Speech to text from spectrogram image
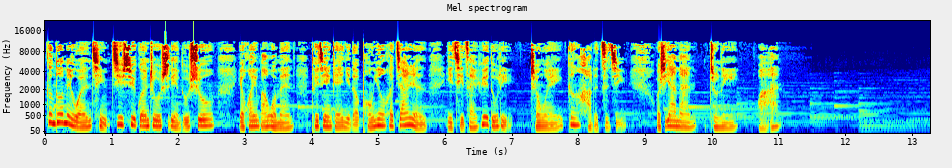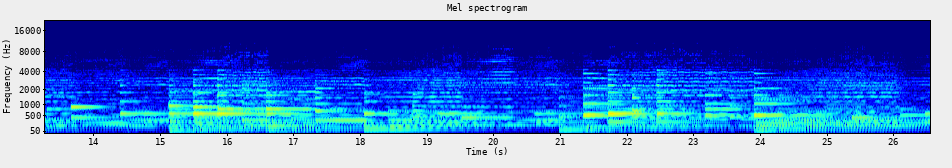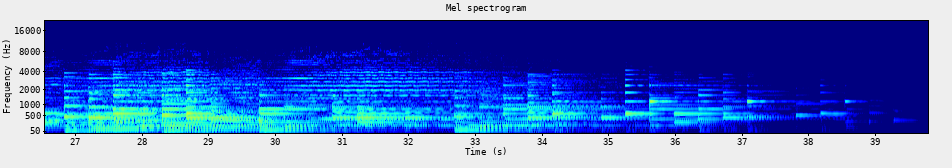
更多美文，请继续关注十点读书，也欢迎把我们推荐给你的朋友和家人，一起在阅读里。成为更好的自己，我是亚楠，祝你晚安。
